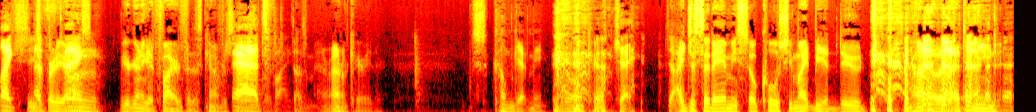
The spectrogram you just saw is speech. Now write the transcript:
like She's a pretty thing. awesome. You're going to get fired for this conversation. Yeah, it's fine. Doesn't matter. I don't care either. Just come get me. I don't care. Okay. I just said Amy's so cool she might be a dude. I don't know what that's mean.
